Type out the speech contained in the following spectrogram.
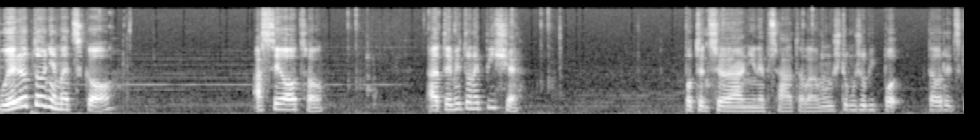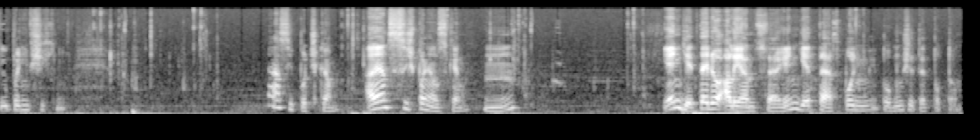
Půjde do toho Německo? Asi jo, co? Ale ty mi to nepíše. Potenciální nepřátelé, no už to můžou být po, teoreticky úplně všichni. Já si počkám. Aliance se Španělskem. Hm? Jen jděte do aliance, jen jděte, aspoň mi pomůžete potom.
